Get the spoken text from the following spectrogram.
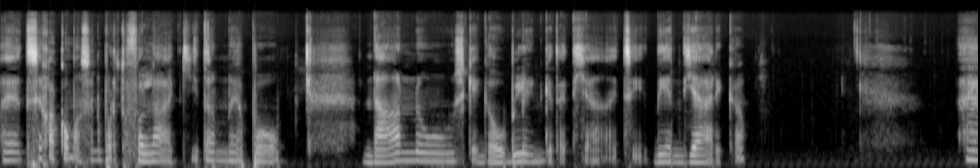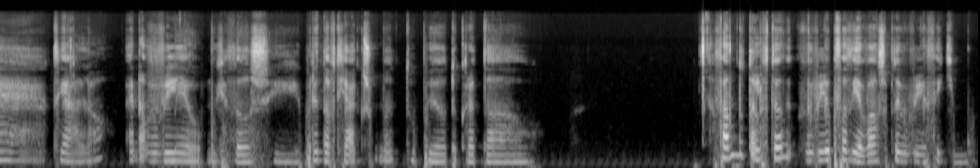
Ε, τις έχω ακόμα σε ένα πορτοφολάκι. Ήταν από νάνους και γκόμπλιν και τέτοια έτσι διεντιάρικα. Ε, τι άλλο. Ένα βιβλίο μου είχε δώσει πριν το φτιάξουμε, το οποίο το κρατάω. Θα είναι το τελευταίο βιβλίο που θα διαβάσω από τη βιβλιοθήκη μου.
